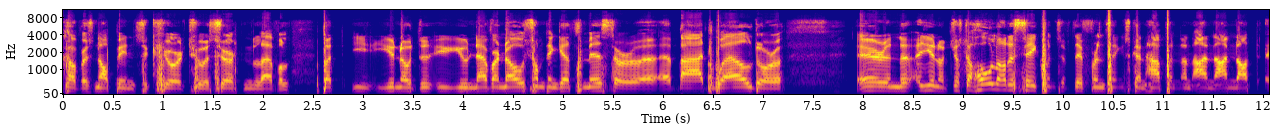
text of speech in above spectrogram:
covers not been secured to a certain level. But you, you know, you never know. Something gets missed, or a, a bad weld, or air and you know just a whole lot of sequence of different things can happen and, and i'm not uh,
